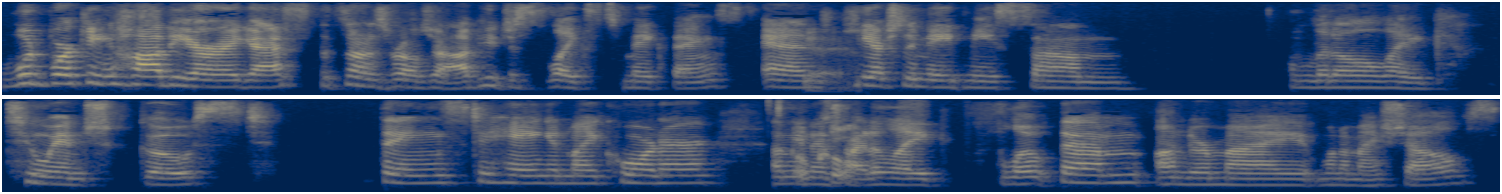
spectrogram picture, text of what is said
woodworking hobbyer, I guess. That's not his real job. He just likes to make things. And Yeah. he actually made me some little like two inch ghost things to hang in my corner. I'm Oh, gonna cool. try to like float them under my one of my shelves.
